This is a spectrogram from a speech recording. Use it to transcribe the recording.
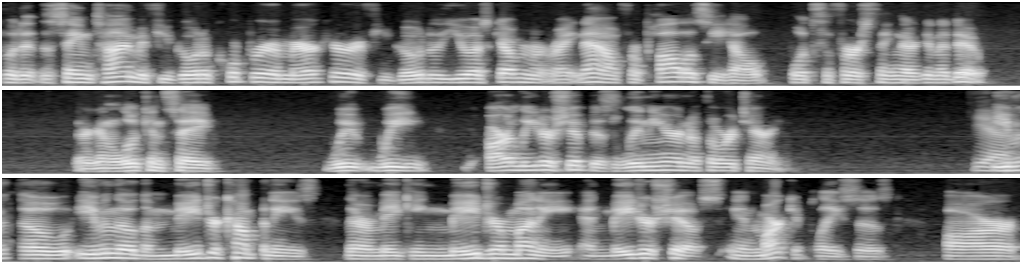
but at the same time if you go to corporate america or if you go to the us government right now for policy help what's the first thing they're going to do they're going to look and say we we our leadership is linear and authoritarian. Yeah. Even though even though the major companies that are making major money and major shifts in marketplaces are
